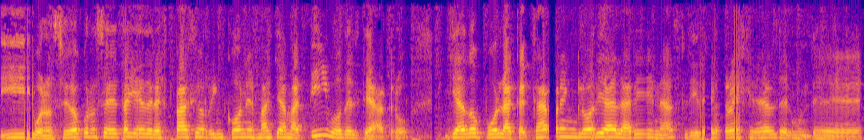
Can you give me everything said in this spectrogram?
Y bueno, se dio a conocer detalles del espacio rincones más llamativos del teatro, guiado por la ca- Carmen Gloria Larenas, directora general del, de-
